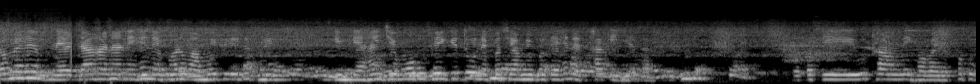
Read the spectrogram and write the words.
રમે છે. ને ડાહાનાને હે ને ભણવા મોકલી નથી. કેમ કે હાંજે મોડું થઈ ગયું હતું ને પછી અમે બધા હે ને થાકી ગયા હતા. તો પછી ઉઠાણું નહીં હવાય ખોટું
